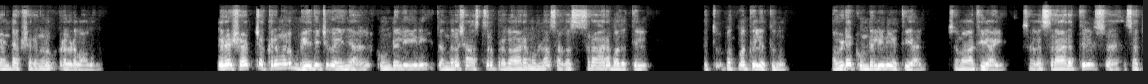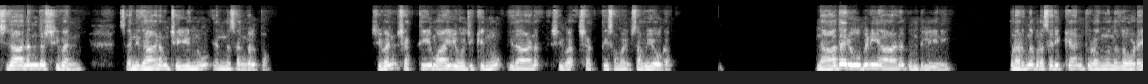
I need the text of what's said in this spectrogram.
രണ്ടക്ഷരങ്ങളും പ്രകടമാകുന്നു. പിന്നെ ഷഡ് ചക്രങ്ങളും ഭേദിച്ചു കഴിഞ്ഞാൽ കുണ്ടലിനി തന്ത്രശാസ്ത്ര പ്രകാരമുള്ള സഹസ്രാര പദത്തിൽ പത്മത്തിൽ എത്തുന്നു. അവിടെ കുണ്ടലിനി എത്തിയാൽ സമാധിയായി. സഹസ്രാരത്തിൽ സച്ചിദാനന്ദ ശിവൻ സന്നിധാനം ചെയ്യുന്നു എന്ന് സങ്കല്പം. ശിവൻ ശക്തിയുമായി യോജിക്കുന്നു. ഇതാണ് ശിവശക്തി സംയോഗം. നാദരൂപിണിയാണ് കുണ്ടലിനി. ഉണർന്ന് പ്രസരിക്കാൻ തുടങ്ങുന്നതോടെ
